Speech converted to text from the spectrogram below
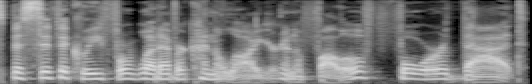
specifically for whatever kind of law you're going to follow for that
